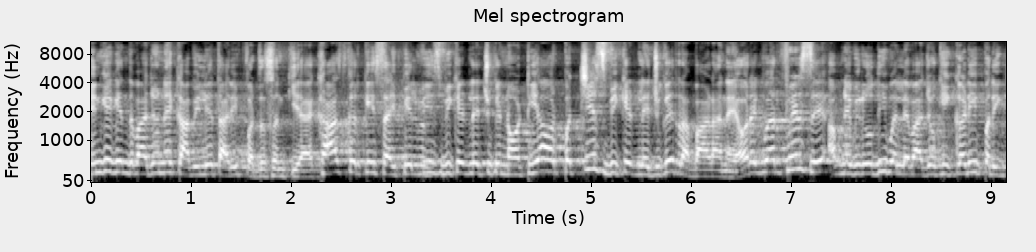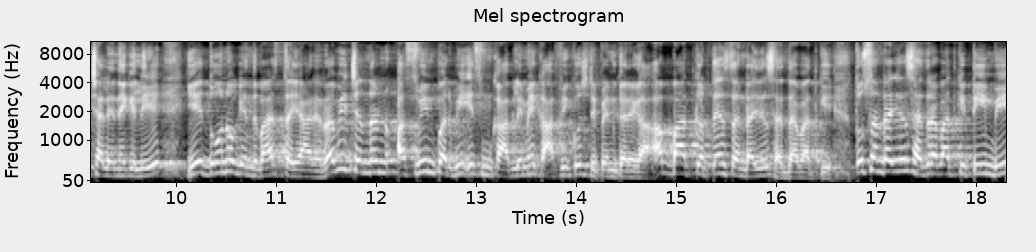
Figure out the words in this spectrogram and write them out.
इनके गेंदबाजों ने काबिल तारीफ़ प्रदर्शन किया है। खास करके इस आईपीएल में 20 विकेट ले चुके नोटिया और 25 विकेट ले चुके रबाड़ा ने। और एक बार फिर से अपने विरोधी बल्लेबाजों की कड़ी परीक्षा लेने के लिए ये दोनों गेंदबाज तैयार है। रविचंद्रन अश्विन पर भी इस मुकाबले में काफ़ी कुछ डिपेंड करेगा। अब बात करते हैं सनराइजर्स हैदराबाद की। तो सनराइजर्स हैदराबाद की टीम भी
